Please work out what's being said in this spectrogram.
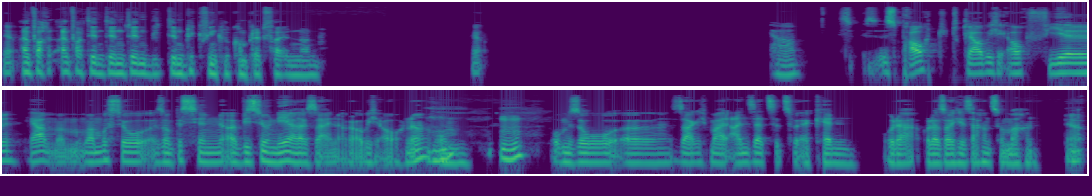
Ja. Einfach, einfach den, den, den, den Blickwinkel komplett verändern. Ja. Ja. Es, es braucht, glaube ich, auch viel, ja, man, man muss so, so ein bisschen äh, visionär sein, glaube ich auch, ne? Mhm. Um, mhm. um so, äh, sage ich mal, Ansätze zu erkennen oder, oder solche Sachen zu machen. Ja.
